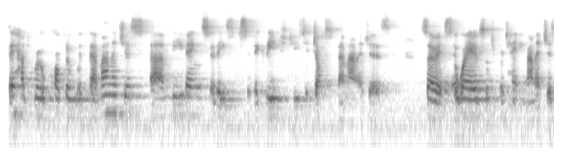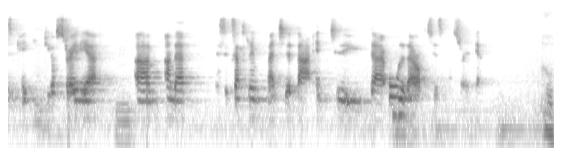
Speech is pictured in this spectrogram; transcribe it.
They had a real problem with their managers um, leaving, so they specifically introduced it just for their managers. So it's a way of sort of retaining managers at KPMG Australia, um, and they're successfully implemented that into their, all of their offices in Australia. Cool.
